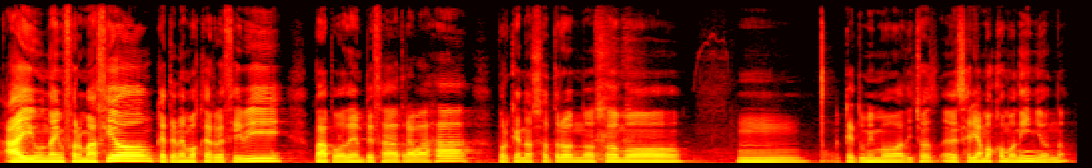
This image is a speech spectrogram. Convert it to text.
hay una información que tenemos que recibir para poder empezar a trabajar, porque nosotros no somos, mm, que tú mismo has dicho, eh, seríamos como niños, ¿no?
